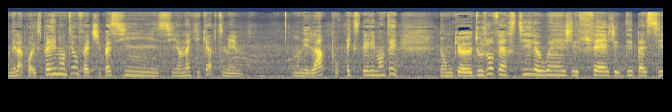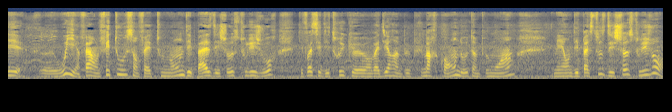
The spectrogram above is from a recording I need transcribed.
On est là pour expérimenter en fait. Je sais pas s'il y en a qui captent, mais on est là pour expérimenter. Donc euh, toujours faire style ouais j'ai fait, j'ai dépassé. oui, enfin on le fait tous en fait. Tout le monde dépasse des choses tous les jours. Des fois c'est des trucs on va dire un peu plus marquants, d'autres un peu moins mais on dépasse tous des choses tous les jours.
